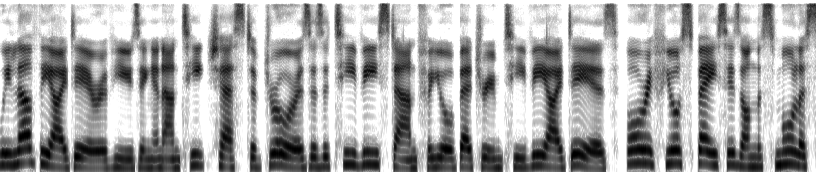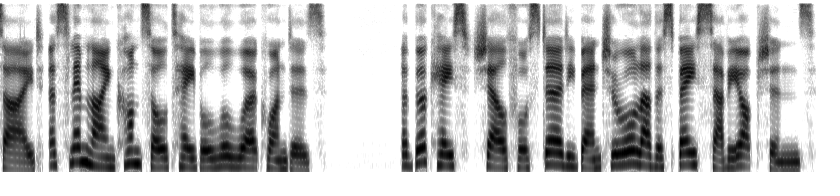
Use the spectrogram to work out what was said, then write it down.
We love the idea of using an antique chest of drawers as a TV stand for your bedroom TV ideas, or if your space is on the smaller side, a slimline console table will work wonders. A bookcase, shelf or sturdy bench are all other space-savvy options.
